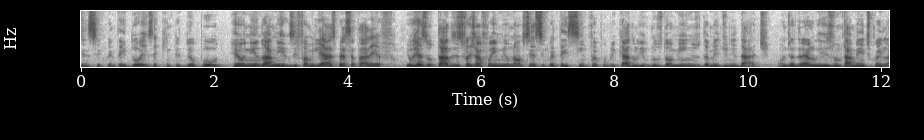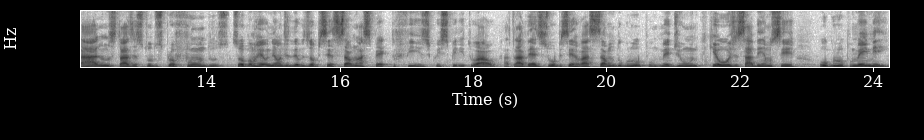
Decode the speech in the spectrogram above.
1952, aqui em Pedro Leopoldo, reunindo amigos e familiares para essa tarefa. E o resultado disso foi, já foi em 1955, foi publicado o livro Nos Domínios da Mediunidade, onde André Luiz, juntamente com Hilário, nos traz estudos profundos sobre uma reunião de desobsessão no aspecto físico e espiritual, através de sua observação do grupo mediúnico que hoje sabemos ser o grupo Meimei.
